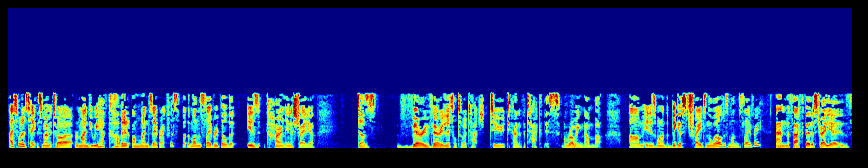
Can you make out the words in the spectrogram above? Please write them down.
I just wanted to take this moment to uh, remind you we have covered it on Wednesday breakfast, but the modern slavery bill that is currently in Australia does very, very little to attach to to kind of attack this growing number. Um, it is one of the biggest trades in the world is modern slavery, and the fact that Australia is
